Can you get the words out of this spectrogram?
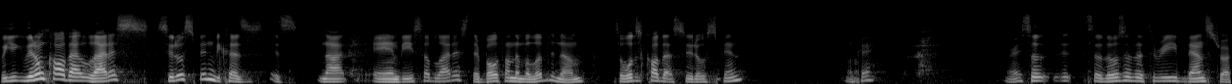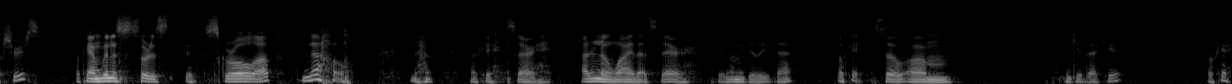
We, we don't call that lattice pseudospin because it's not A and B sublattice. They're both on the molybdenum, so we'll just call that pseudospin. Okay. All right. So so those are the three band structures. Okay. I'm going to sort of scroll up. No, no. Okay. Sorry. I don't know why that's there. Okay. Let me delete that. Okay. So um, let me get back here. Okay.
